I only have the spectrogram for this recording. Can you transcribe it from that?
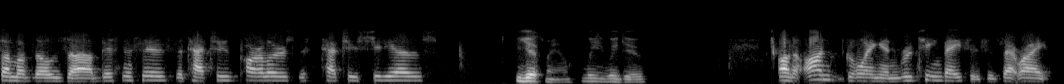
some of those uh, businesses, the tattoo parlors, the tattoo studios. Yes, ma'am. We we do. On an ongoing and routine basis, is that right?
